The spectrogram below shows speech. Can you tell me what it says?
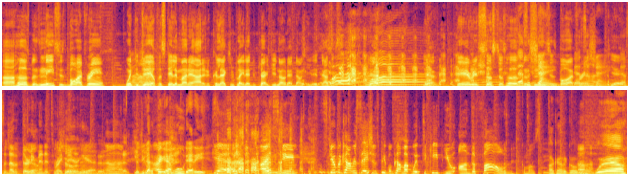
uh, husband's niece's boyfriend went to jail for stealing money out of the collection plate at the church. You know that, don't you? That's, Yeah, yeah. Gary's sister's husband's niece's boyfriend. That's a shame. Yeah. That's another 30 Yeah, minutes right sure there. is. Yeah. Uh-huh. Because you got to figure out who that is. Yeah. All right, Steve. Stupid conversations people come up with to keep you on the phone. Come on, Steve. I gotta go now. Uh-huh. Well,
